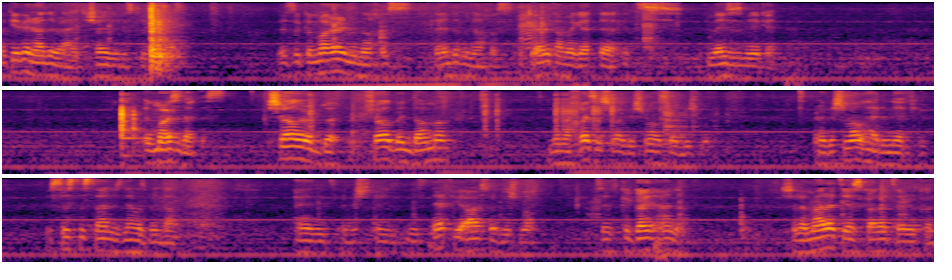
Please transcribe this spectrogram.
I'll give you another ride to show you this two There's a Gemara in Menachos, the end of Menachos, which every time I get uh, there, it amazes me again. The Gemara says like this. Shaul ben Dama, ben Achos Shaul Bishmael, Shaul Bishmael. Rabbi Shmuel had a nephew. His sister's son, his name was Ben Dama. And his nephew asked Rabbi Shmuel, he said, Kagoin Anna, Shalamarat Yaskala Torah.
